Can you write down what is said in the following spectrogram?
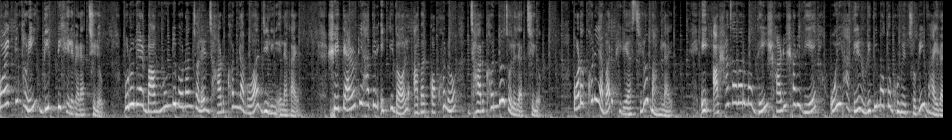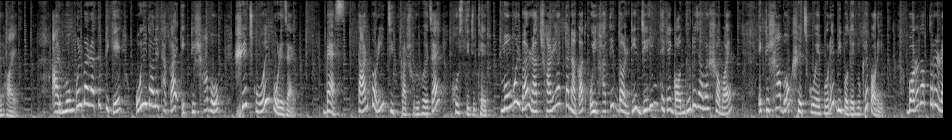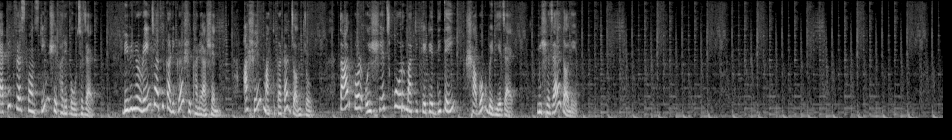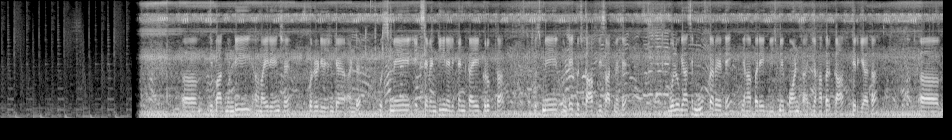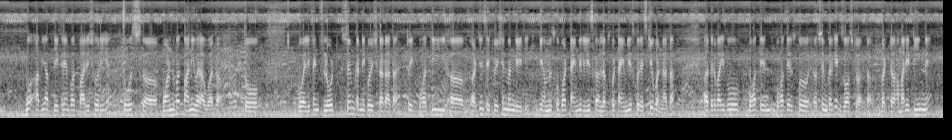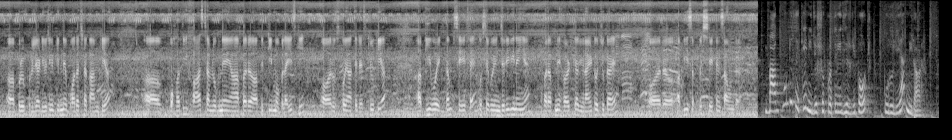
কয়েকদিন ধরেই দিব্যি খেলে বেড়াচ্ছিল। পুরুলিয়ার বাগমুন্ডি বনাঞ্চলের ঝাড়খণ্ড লাগোয়া জিলিং এলাকায়। সেই তেরোটি হাতের একটি দল আবার কখনো ঝাড়খণ্ডেও চলে যাচ্ছিল। পরক্ষণেই আবার ফিরে আসছিল বাংলায়। এই আসা যাওয়ার মধ্যেই সারি সারি দিয়ে ওই হাতির রীতিমতো ঘুমের ছবি ভাইরাল হয়। আর মঙ্গলবার রাতের দিকে ওই দলে থাকা একটি শাবক সেচ কুয়োয় পড়ে যায়। ব্যাস তারপরই চিৎকার শুরু হয়ে যায় হস্তিযুথের মঙ্গলবার রাত সাড়ে আটটা নাগাদ ওই হাতির দলটি জিলিং থেকে গন্ধটি যাওয়ার সময় একটি শাবক সেচ কুয়োয় পড়ে বিপদের মুখে পড়ে। বন দপ্তরের র্যাপিড রেসপন্স টিম সেখানে পৌঁছে যায়। বিভিন্ন রেঞ্জ আধিকারিকরা সেখানে আসেন। আসে মাটি কাটার যন্ত্র। তারপর ওই সেচ কুয়োর মাটি কেটে দিতেই শাবক বেরিয়ে যায়। মিশে যায় দলে। ये बागमुंडी हमारी रेंज है कोडर डिवीज़न के अंडर उसमें एक 17 एलिफेंट का एक ग्रुप था। उसमें उनके कुछ काफ भी साथ में थे। वो लोग यहाँ से मूव कर रहे थे। यहाँ पर एक बीच में पॉन्ड था, जहाँ पर काफ गिर गया था। वो अभी आप देख रहे हैं, बहुत बारिश हो रही है। तो उस पॉन्ड बहुत पानी भरा हुआ था। तो वो एलिफेंट फ्लोट स्विम करने की कोशिश कर रहा था तो एक बहुत ही अर्जेंट सिचुएशन बन गई थी क्योंकि हमें उसको बहुत टाइमली रिलीज़ कर मतलब उसको टाइमली उसको रेस्क्यू करना था। अदरवाइज़ वो बहुत देर बहुत देर उसको स्विम करके एग्जॉस्ट हुआ था। बट हमारी टीम ने पूरे पुरुलिया डिवीज़न की टीम ने बहुत अच्छा काम किया। बहुत ही फास्ट हम लोग ने यहाँ पर अपनी टीम मोबिलाइज़ की और उसको यहाँ से रेस्क्यू किया। अभी वो एकदम सेफ़ है, उससे कोई इंजरी भी नहीं है और अपने हर्ट का यूनाइट हो चुका है और अभी सब कुछ सेफ़ एंड साउंड है। বাগমুন্ডি থেকে নিজস্ব প্রতিনিধির রিপোর্ট পুরুলিয়া মিরর।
